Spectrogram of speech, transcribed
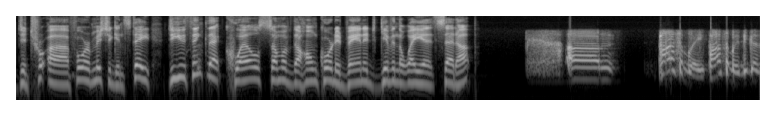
Detroit, uh, for Michigan State. Do you think that quells some of the home court advantage given the way it's set up? Um, possibly, possibly, because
